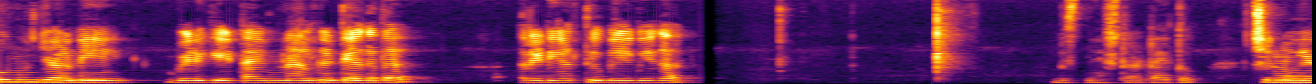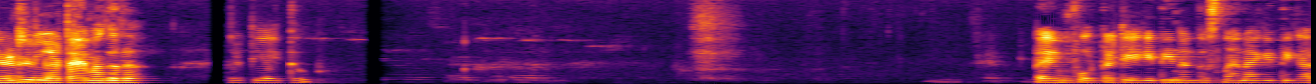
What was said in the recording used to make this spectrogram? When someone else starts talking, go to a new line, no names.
ಶುಭ ಮುಂಜಾನೆ. ಬೆಳಿಗ್ಗೆ ಟೈಮ್ ನಾಲ್ಕು ಗಂಟೆ ಆಗದ. ರೆಡಿ ಆಗ್ತೀವಿ ಬೇಗ ಬೇಗ. ಬಿಸ್ನೆ ಸ್ಟಾರ್ಟ್ ಆಯಿತು. ಚಿನ್ನು ಹೇಳ್ರಿಲ್ಲ ಟೈಮ್ ಆಗದ. ತರ್ಟಿ ಆಯಿತು. ಟೈಮ್ ಫೋರ್ ತರ್ಟಿ ಆಗೈತಿ, ನಂದು ಸ್ನಾನ ಆಗೈತಿ ಈಗ.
